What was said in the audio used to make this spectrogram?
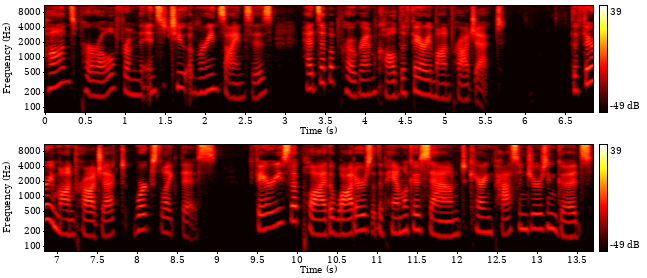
Hans Paerl from the Institute of Marine Sciences heads up a program called the Ferrymon Project. The Ferrymon Project works like this ferries that ply the waters of the Pamlico Sound carrying passengers and goods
